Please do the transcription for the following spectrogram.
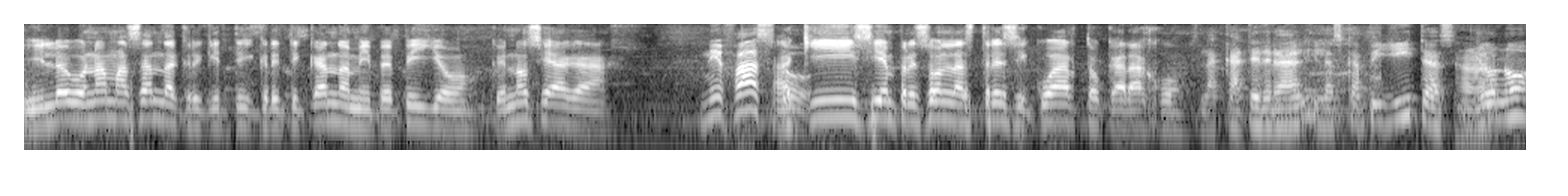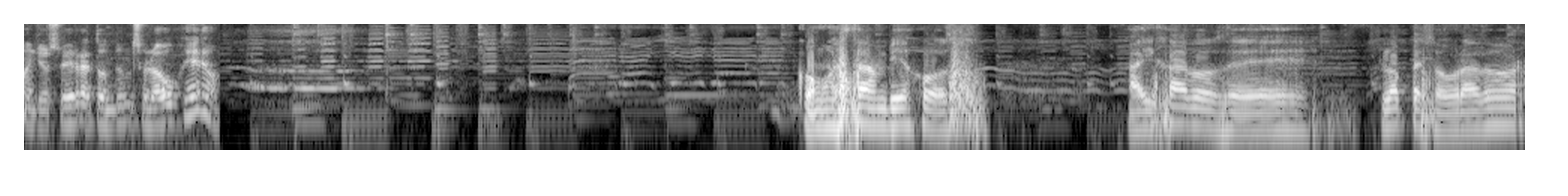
y luego nada más anda criti- criticando a mi Pepillo. Que no se haga. Nefasto. Aquí siempre son las tres y cuarto, carajo. La catedral y las capillitas. Ah. Yo no, yo soy ratón de un solo agujero. ¿Cómo están viejos ahijados de López Obrador?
